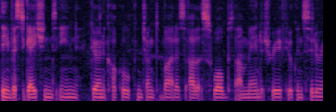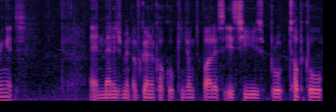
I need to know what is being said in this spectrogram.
The investigations in gonococcal conjunctivitis are that swabs are mandatory if you're considering it. And management of gonococcal conjunctivitis is to use broad, topical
